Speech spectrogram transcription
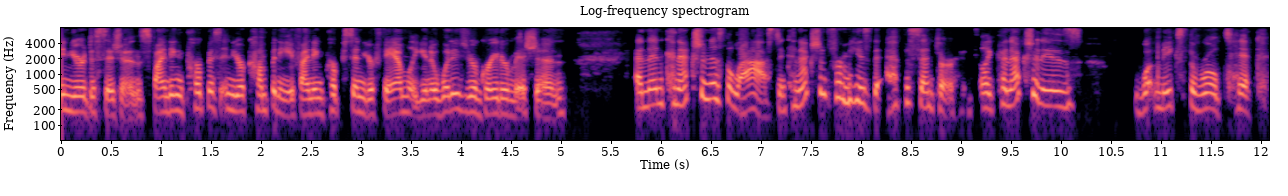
in your decisions finding purpose in your company finding purpose in your family you know what is your greater mission? And then connection is the last and connection for me is the epicenter. Like connection is what makes the world tick.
